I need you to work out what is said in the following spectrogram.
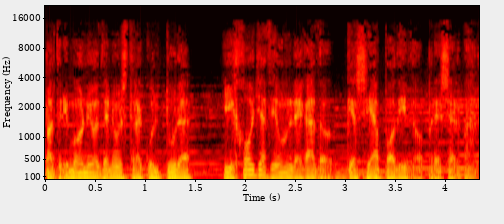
patrimonio de nuestra cultura y joya de un legado que se ha podido preservar.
